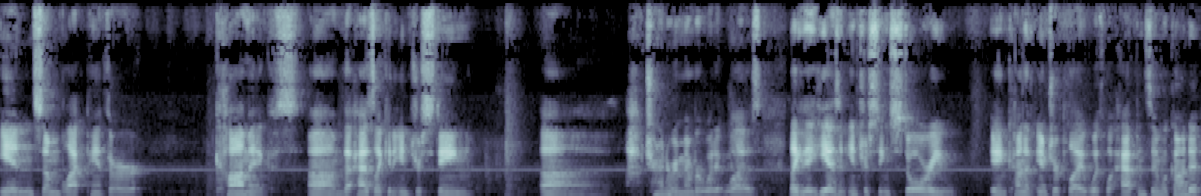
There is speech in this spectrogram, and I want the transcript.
in some Black Panther comics um, that has like an interesting. Uh, I'm trying to remember what it was. Like he has an interesting story and kind of interplay with what happens in Wakanda,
